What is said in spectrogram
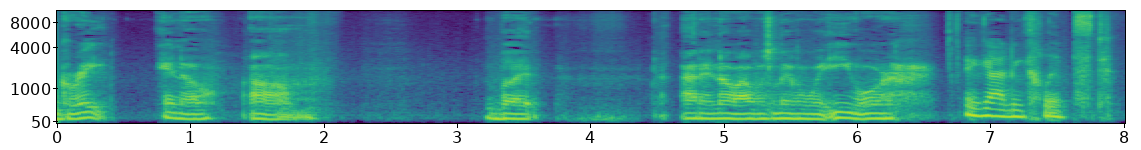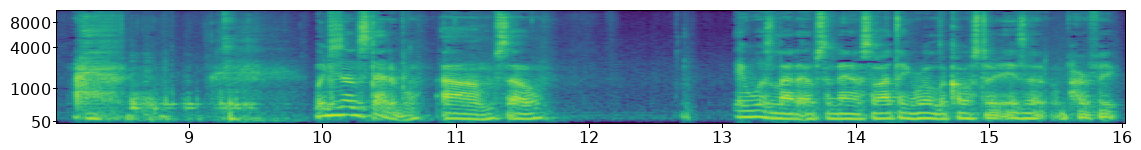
great, you know. Um, but I didn't know I was living with Igor It got eclipsed. which is understandable. Um, so it was a lot of ups and downs. So I think roller coaster is a perfect,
